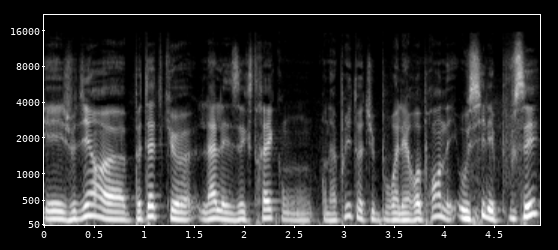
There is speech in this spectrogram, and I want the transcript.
Et je veux dire, euh, peut-être que là, les extraits qu'on a pris, toi, tu pourrais les reprendre et aussi les pousser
